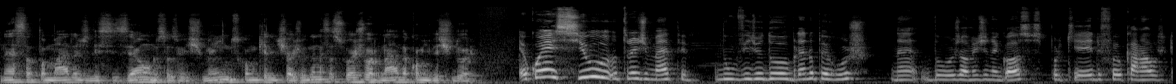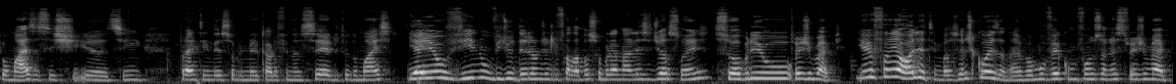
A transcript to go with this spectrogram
nessa tomada de decisão nos seus investimentos, como que ele te ajuda nessa sua jornada como investidor? Eu conheci o Trademap num vídeo do Breno Perrucho, né, do Jovem de Negócios, porque ele foi o canal que eu mais assistia, assim, para entender sobre mercado financeiro e tudo mais. E aí eu vi num vídeo dele onde ele falava sobre análise de ações, sobre o Trade Map. E aí eu falei, olha, tem bastante coisa, né? Vamos ver como funciona esse Trade Map.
